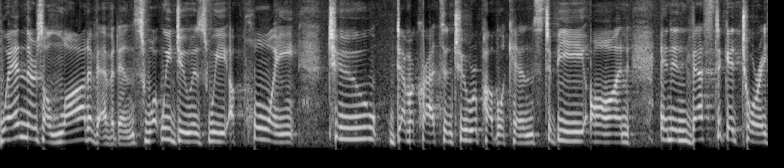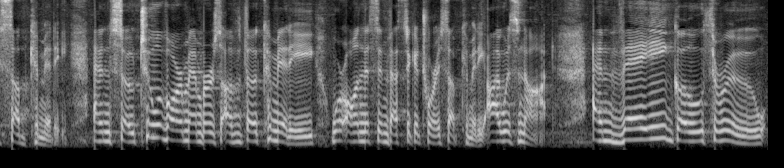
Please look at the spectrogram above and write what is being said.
When there's a lot of evidence, what we do is we appoint two Democrats and two Republicans to be on an investigatory subcommittee. And so two of our members of the committee were on this investigatory subcommittee. I was not. And they go through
